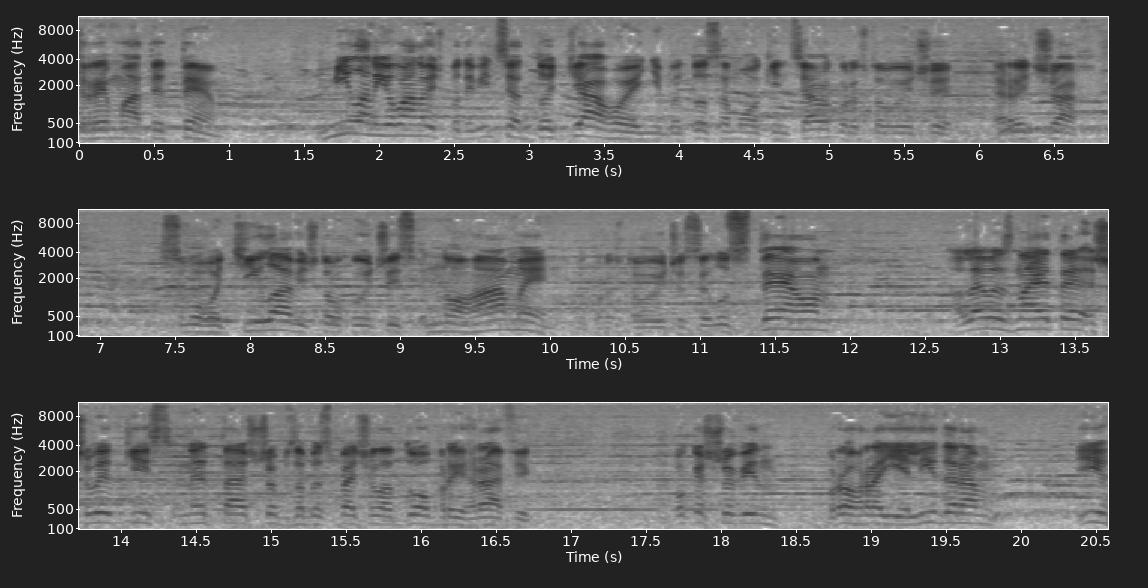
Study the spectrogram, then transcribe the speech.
тримати темп. Мілан Йованович, подивіться, дотягує ніби до самого кінця, використовуючи речах свого тіла, відштовхуючись ногами, використовуючи силу стегон. Але ви знаєте, швидкість не та, щоб забезпечила добрий графік. Поки що він програє лідерам і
